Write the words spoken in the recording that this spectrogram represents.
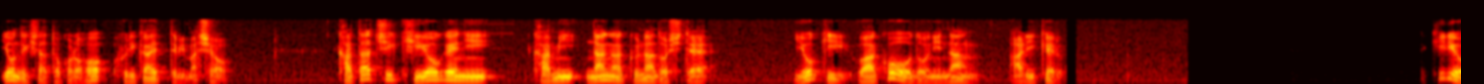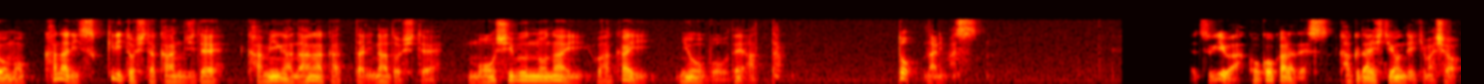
読んできたところを振り返ってみましょう。形清げに髪長くなどして、良き和コードに難ありける。器量もかなりすっきりとした感じで髪が長かったりなどして申し分のない若い女房であった。となります。次はここからです。拡大して読んでいきましょ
